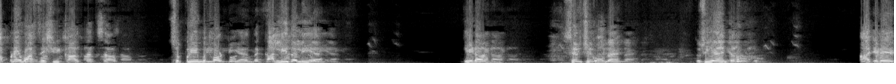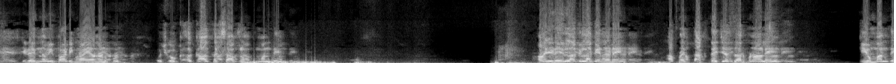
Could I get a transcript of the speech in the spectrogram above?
ਆਪਣੇ ਵਾਸਤੇ ਸ਼੍ਰੀ ਅਕਾਲ ਤਖਤ ਸਾਹਿਬ ਸੁਪਰੀਮ ਅਥਾਰਟੀ ਹੈ ਦ ਕਾਲੀ ਦਲ ਹੀ ਹੈ। ਜਿਹੜਾ ਸਿਰ ਝੁਕਾਉਂਦਾ ਹੈ। ਤੁਸੀਂ ਐਂ ਕਰੋ। ਆ ਜਿਹੜੇ ਜਿਹੜੇ ਨਵੀਂ ਪਾਰਟੀ ਬਣਾਈ ਉਹਨਾਂ ਨੂੰ ਪੁੱਛ- ਪੁੱਛ ਕੋ ਅਕਾਲ ਤਖਤ ਸਾਹਿਬ ਨੂੰ ਮੰਨਦੇ ਆ? ਜਿਹੜੇ ਅਲੱਗ-ਅਲੱਗ ਇਹਨਾਂ ਨੇ ਆਪਣੇ ਤਖਤ ਦੇ ਜੱਜ਼ਰ ਬਣਾ ਲਏ, ਕੀ ਉਹ ਮੰਨਦੇ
